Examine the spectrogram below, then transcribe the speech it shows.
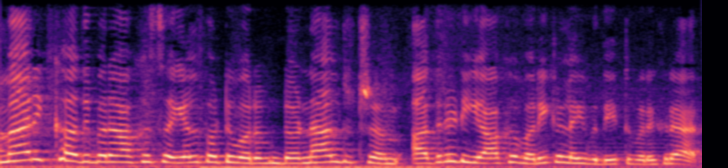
அமெரிக்க அதிபராக செயல்பட்டு வரும் டொனால்டு ட்ரம்ப் அதிரடியாக வரிகளை விதித்து வருகிறார்.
